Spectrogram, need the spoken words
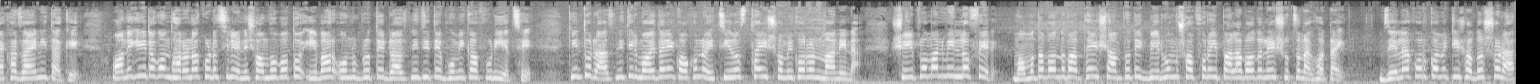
দেখা যায়নি তাকে। অনেকেই তখন ধারণা করেছিলেন সম্ভবত এবার অনুব্রতের রাজনীতিতে ভূমিকা ফুরিয়েছে। কিন্তু রাজনীতির ময়দানে কখনোই চিরস্থায়ী সমীকরণ মানে না। সেই প্রমাণ মিলল ফের। মমতা বন্দ্যোপাধ্যায়ের সাম্প্রতিক বীরভূম সফরেই পালাবদলের সূচনা ঘটায়। জেলা কোর কমিটির সদস্যরা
